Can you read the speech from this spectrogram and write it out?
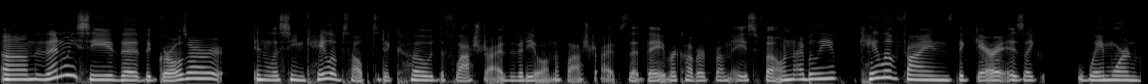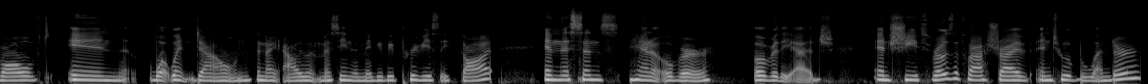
Um, then we see that the girls are enlisting Caleb's help to decode the flash drive, the video on the flash drives that they recovered from A's phone, I believe. Caleb finds that Garrett is like way more involved in what went down the night Ali went missing than maybe we previously thought. And this sends Hanna over over the edge. And she throws the flash drive into a blender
